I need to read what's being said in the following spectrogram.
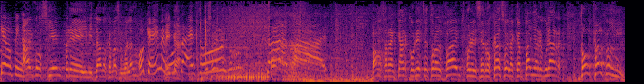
¿Qué opinas? Algo siempre imitado, jamás igualado. Ok, me Venga. gusta, es un Vamos a arrancar con este Total Five, con el cerrojazo de la campaña regular. Cole Calhoun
